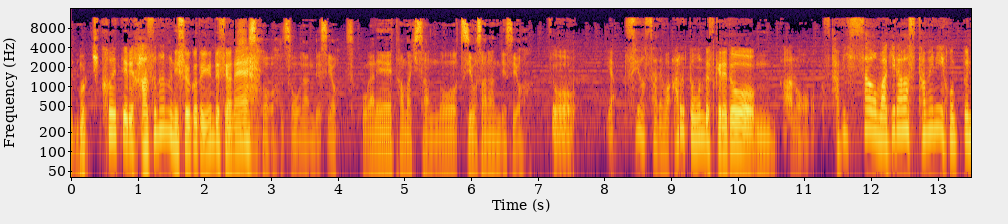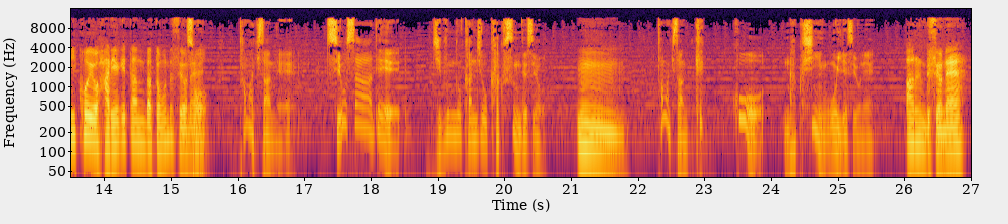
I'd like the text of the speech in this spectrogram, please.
もう聞こえてるはずなのにそういうこと言うんですよね。そう、そうなんですよ。そこがね、玉木さんの強さなんですよ。そう。いや、強さでもあると思うんですけれど、うん。あの、寂しさを紛らわすために本当に声を張り上げたんだと思うんですよね。そう。玉木さんね、強さで自分の感情を隠すんですよ。うん。玉木さん結構泣くシーン多いですよね。あるんですよね。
